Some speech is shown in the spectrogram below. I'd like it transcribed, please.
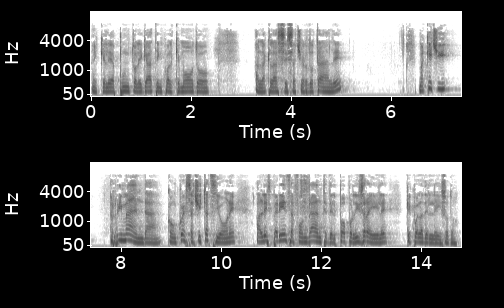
anche lei appunto legata in qualche modo alla classe sacerdotale, ma che ci rimanda con questa citazione all'esperienza fondante del popolo di Israele che è quella dell'Esodo.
